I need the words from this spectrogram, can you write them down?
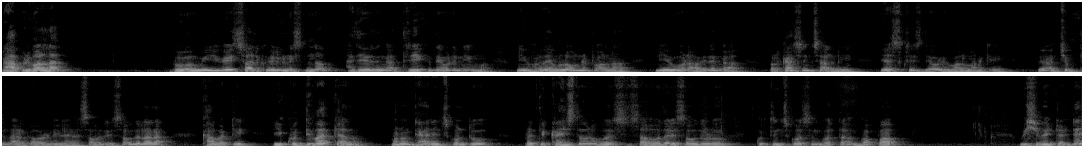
రాపిడి వల్ల భూమి ఈ విశ్వానికి వెలుగునిస్తుందో అదేవిధంగా త్రియక దేవుడు నీ నీ హృదయంలో ఉండటం వలన నీవు కూడా ఆ విధంగా ప్రకాశించాలని యేసుక్రీస్తు దేవుడి ఇవాళ మనకి చెప్తున్నారు గౌరవనీయులైన సహోదరి సహోదరులారా. కాబట్టి ఈ కొద్ది వాక్యాలను మనం ధ్యానించుకుంటూ ప్రతి క్రైస్తవుడు సహోదరి సహోదరుడు గుర్తుంచుకోవాల్సిన గొప్ప గొప్ప విషయం ఏంటంటే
